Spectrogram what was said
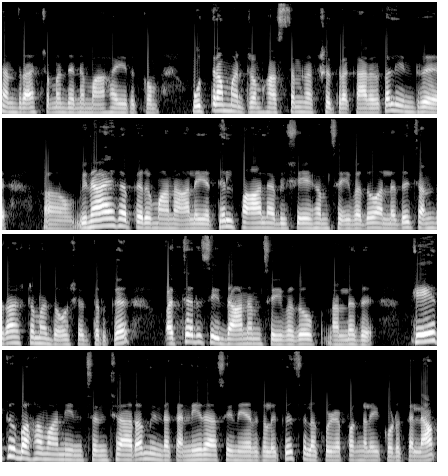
சந்திராஷ்டம தினமாக இருக்கும். உத்திரம் மற்றும் ஹஸ்தம் நட்சத்திரக்காரர்கள் இன்று விநாயகர் விநாயக பெருமான் ஆலயத்தில் பால் அபிஷேகம் செய்வதோ அல்லது சந்திராஷ்டம தோஷத்திற்கு பச்சரிசி தானம் செய்வதோ நல்லது. கேது பகவானின் சஞ்சாரம் இந்த கன்னிராசி நேர்களுக்கு சில குழப்பங்களை கொடுக்கலாம்.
